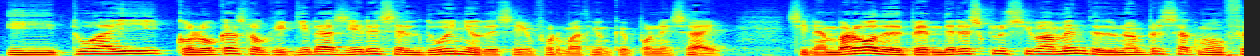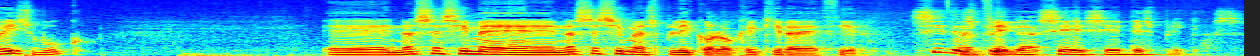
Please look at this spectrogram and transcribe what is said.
Y tú ahí colocas lo que quieras y eres el dueño de esa información que pones ahí. Sin embargo, depender exclusivamente de una empresa como Facebook, eh, no, sé si me, no sé si me explico lo que quiero decir. Sí te explicas, sí, sí te explicas.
